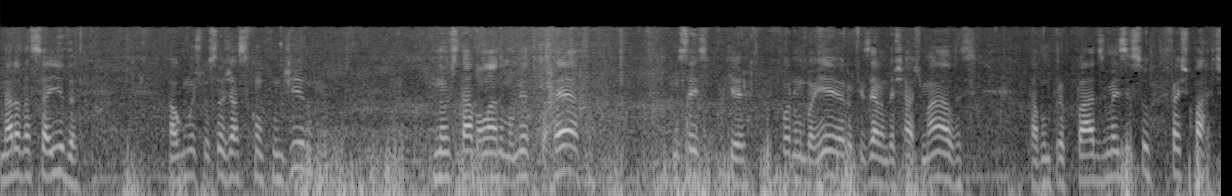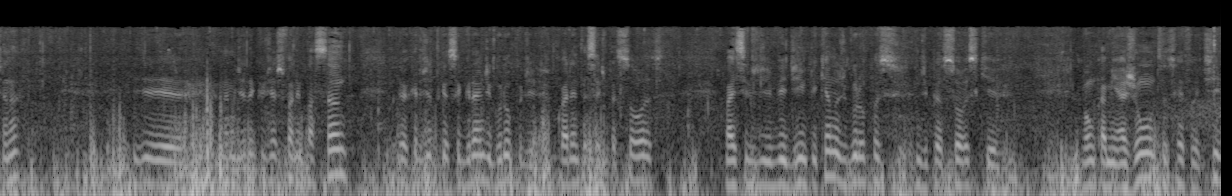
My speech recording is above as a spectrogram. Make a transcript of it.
Na hora da saída, algumas pessoas já se confundiram, não estavam lá no momento correto, não sei se porque foram no banheiro, quiseram deixar as malas, estavam preocupados, mas isso faz parte, né? E na medida que os dias forem passando, eu acredito que esse grande grupo de 46 pessoas vai se dividir em pequenos grupos de pessoas que vão caminhar juntos, refletir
